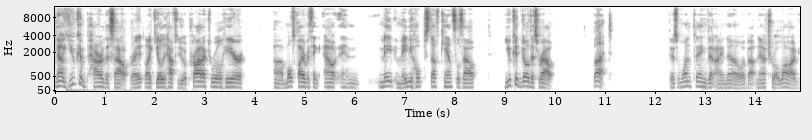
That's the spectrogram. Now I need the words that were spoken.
Now you can power this out, right? Like you'll have to do a product rule here, uh, multiply everything out, and maybe maybe hope stuff cancels out. You could go this route, but there's one thing that I know about natural log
